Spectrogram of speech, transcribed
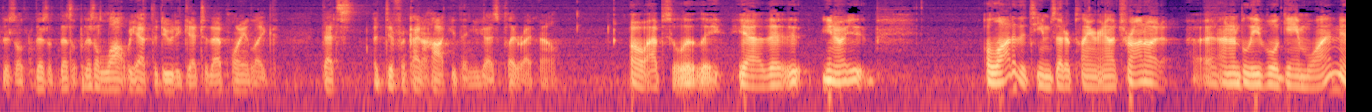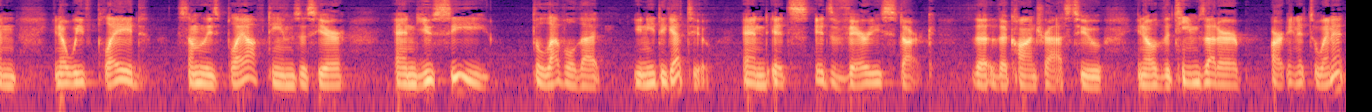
there's a, there's a, there's a there's a lot we have to do to get to that point." Like that's a different kind of hockey than you guys play right now. Oh, absolutely. Yeah, the you know, it, a lot of the teams that are playing right now, Toronto had an unbelievable game one, and you know we've played some of these playoff teams this year, and you see the level that you need to get to, and it's it's very stark the the contrast to you know the teams that are are in it to win it,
